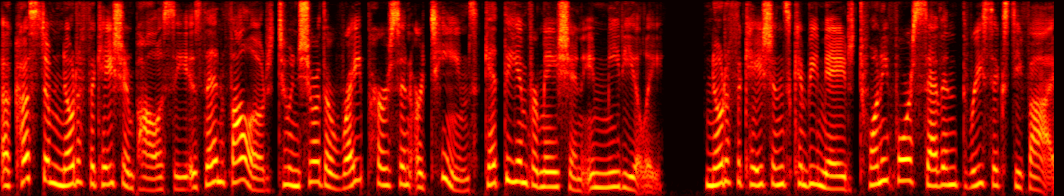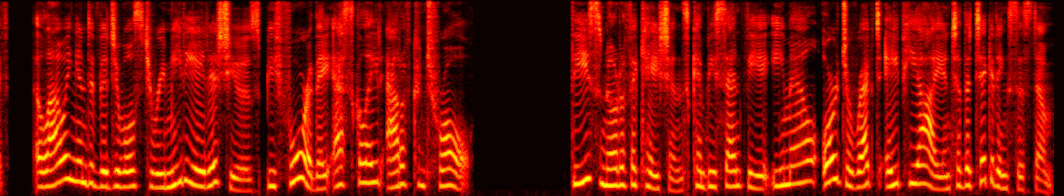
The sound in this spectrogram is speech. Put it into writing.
A custom notification policy is then followed to ensure the right person or teams get the information immediately. Notifications can be made 24 7 365, allowing individuals to remediate issues before they escalate out of control. These notifications can be sent via email or direct API into the ticketing system.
